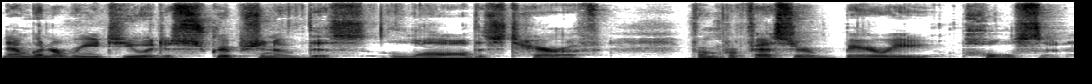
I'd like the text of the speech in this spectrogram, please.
Now I'm going to read to you a description of this law, this tariff, from Professor Barry Poulson.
